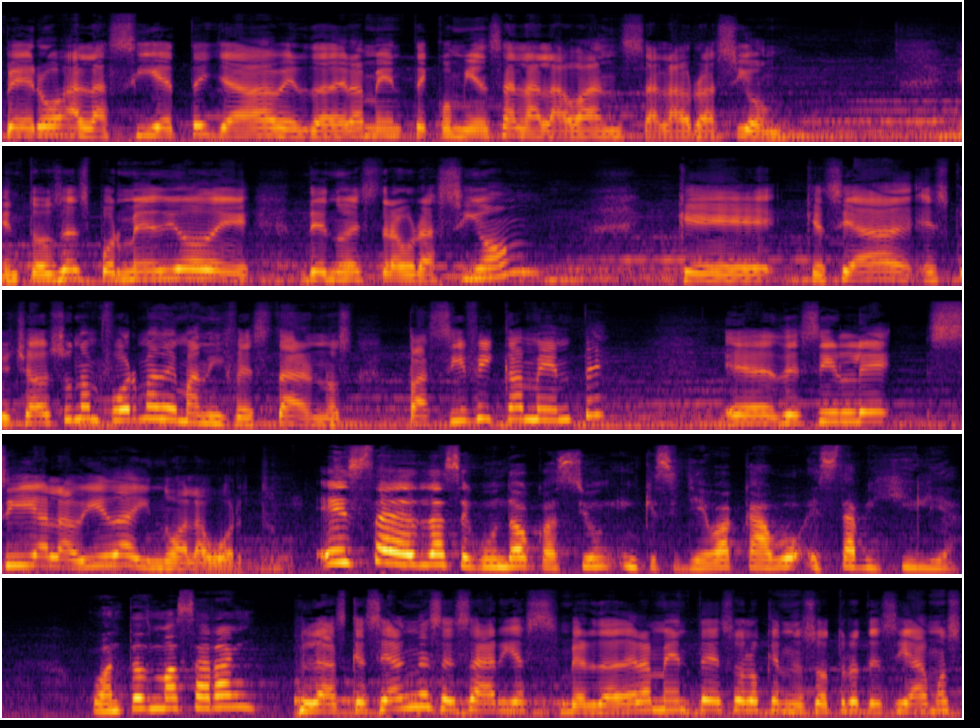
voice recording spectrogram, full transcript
pero a las 7 ya verdaderamente comienza la alabanza, la oración. Entonces, por medio de, nuestra oración, que, se ha escuchado, es una forma de manifestarnos pacíficamente, eh, decirle sí a la vida y no al aborto. Esta es la segunda ocasión en que se lleva a cabo esta vigilia. ¿Cuántas más harán? Las que sean necesarias, verdaderamente eso es lo que nosotros decíamos.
